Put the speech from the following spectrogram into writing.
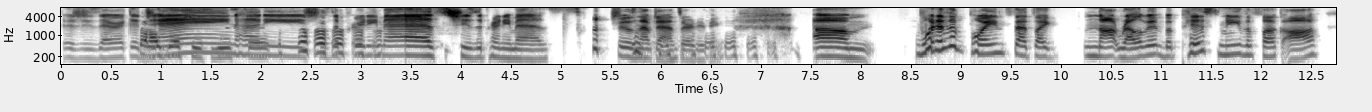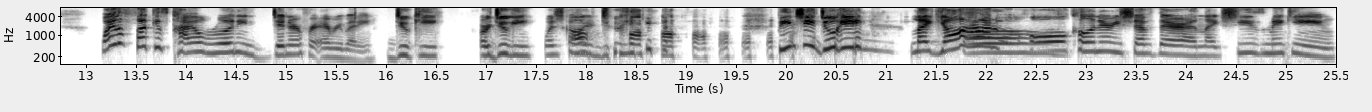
Because she's Erika but Jayne, honey. She's a pretty mess. She's a pretty mess. she doesn't have to answer anything. Um, one of the points that's like not relevant, but pissed me the fuck off. Why the fuck is Kyle ruining dinner for everybody? Dookie or Doogie. What did you call her? Doogie. Pinchy Doogie. Like y'all had a oh. whole culinary chef there, and like she's making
